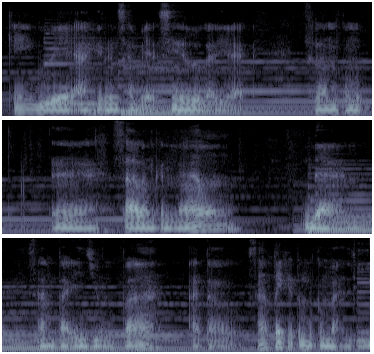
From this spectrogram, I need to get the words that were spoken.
Oke gue akhirin sampai sini dulu kali ya. Salam eh, salam kenal dan sampai jumpa atau sampai ketemu kembali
